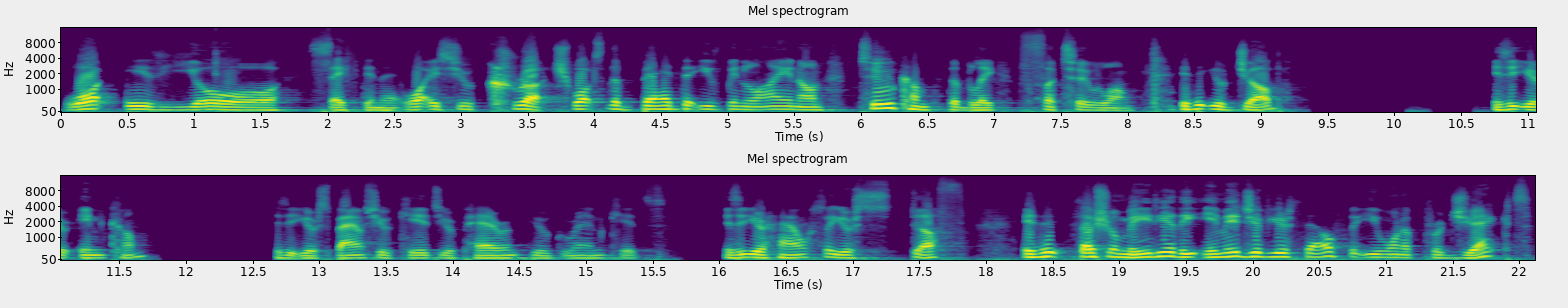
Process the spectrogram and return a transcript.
what is your safety net? What is your crutch? What's the bed that you've been lying on too comfortably for too long? Is it your job? Is it your income? Is it your spouse, your kids, your parents, your grandkids? Is it your house or your stuff? Is it social media, the image of yourself that you want to project?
